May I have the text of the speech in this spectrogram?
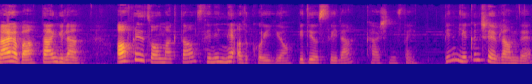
Merhaba, ben Gülen. Afrodit olmaktan seni ne alıkoyuyor videosuyla karşınızdayım. Benim yakın çevremde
